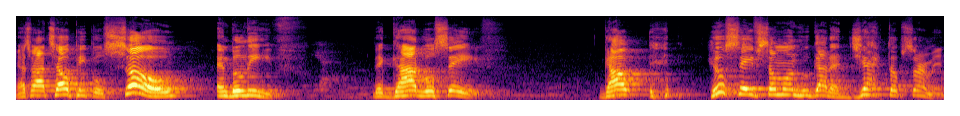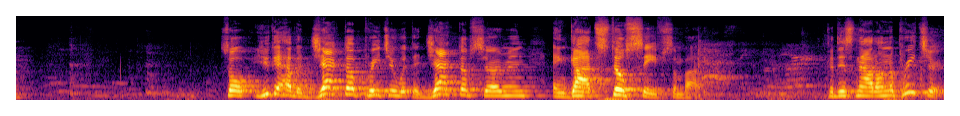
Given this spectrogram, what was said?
That's why I tell people sow and believe that God will save. God, He'll save someone who got a jacked up sermon. So you can have a jacked up preacher with a jacked up sermon, and God still saves somebody. Because it's not on the preacher.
